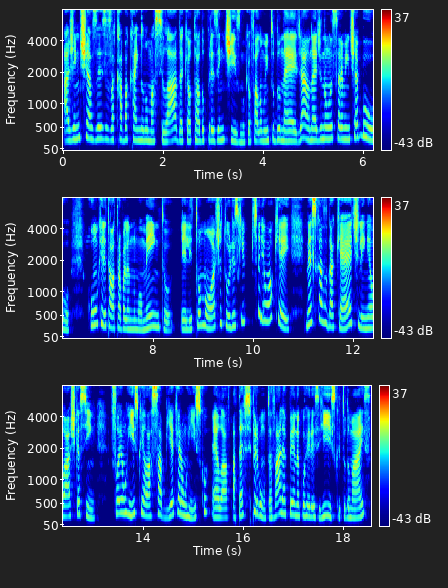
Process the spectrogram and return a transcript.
a gente às vezes acaba caindo numa cilada que é o tal do presentismo, que eu falo muito do Ned. Ah, o Ned não necessariamente é burro. Com o que ele tava trabalhando no momento, ele tomou atitudes que seriam ok. Nesse caso da Catelyn, eu acho que assim, foi um risco e ela sabia que era um risco. Ela até se pergunta, vale a pena correr esse risco e tudo mais.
